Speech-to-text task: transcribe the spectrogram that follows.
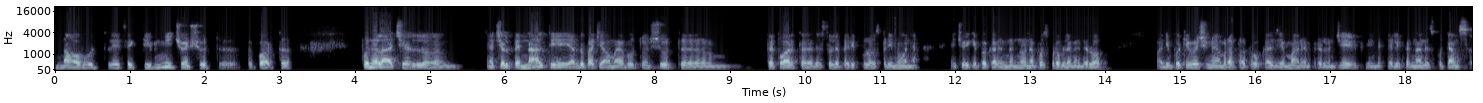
N-au avut efectiv niciun șut uh, pe poartă până la acel, uh, acel penalti, iar după aceea au mai avut un șut uh, pe poartă destul de periculos prin Unea. Deci o echipă care nu ne-a pus probleme deloc. Mai din potrivă și noi am ratat o ocazie mare în prelungiri. Prin Eli Fernandez puteam să,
